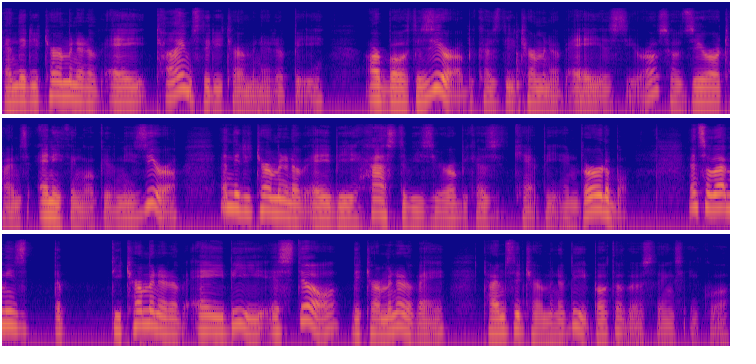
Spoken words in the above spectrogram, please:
and the determinant of A times the determinant of B are both 0 because the determinant of A is 0. So 0 times anything will give me 0. And the determinant of AB has to be 0 because it can't be invertible. And so that means the determinant of AB is still determinant of A times determinant of B. Both of those things equal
